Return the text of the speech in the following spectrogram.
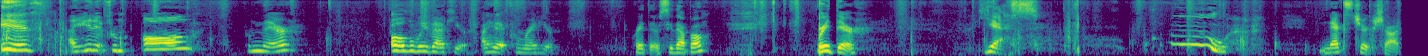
is I hit it from all from there all the way back here. I hit it from right here. Right there. See that ball? Right there. Yes. Woo! Next trick shot.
